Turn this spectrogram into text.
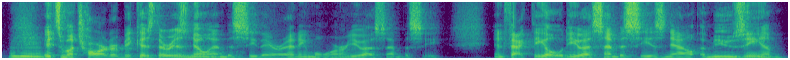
Mm-hmm. It's much harder because there is no embassy there anymore, U.S. embassy. In fact, the old U.S. embassy is now a museum,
